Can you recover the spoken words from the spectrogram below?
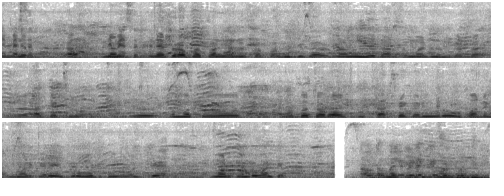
ನಿಮ್ಮ ಹೆಸರು? ನಿಮ್ಮ ಹೆಸರು? ನನ್ನ ಹೆಸರು ಬಸವಣ್ಣ ನರಸಪ್ಪ ಗುಜ್ಜಿಕರ್ ನಾನು ಮೇದಾರ ಸಮಾಜ ನಂದಗಡ್ಡ ಅಧ್ಯಕ್ಷರು. ಮತ್ತು ಬಸವರಾಜ್ ಕಟ್ಟೇಕರ್ ಇವರು ಉಪಾಧ್ಯಕ್ಷ ಮಾಡ್ಕೇರಿ ಇಬ್ಬರು ಹೊಂದ್ಕೊಂಡು ಹೊಂಟೆ ಮಾಡ್ಕೊಂಡು ಹೊಂಟೇವೆ ನಾವು ತಮ್ಮಲ್ಲಿ ವಿನಂತಿ ಮಾಡ್ಕೊಳ್ತೀವಿ.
